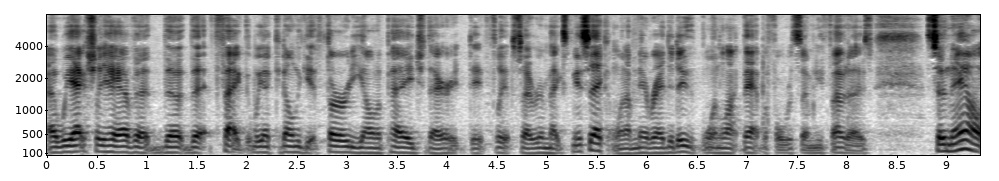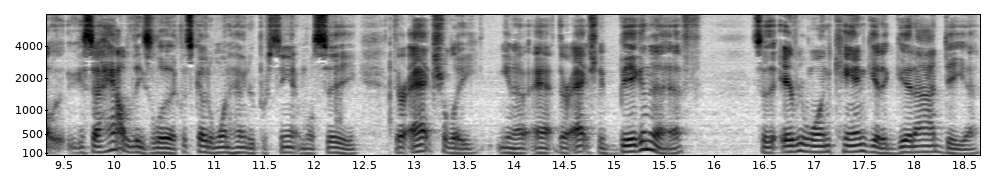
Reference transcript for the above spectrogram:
Uh, we actually have uh, the the fact that we can only get 30 on a page there. It, it, flips over and makes me a second one. I've never had to do one like that before with so many photos. So now, so how do these look? Let's go to 100% and we'll see. They're actually, you know, at, they're actually big enough so that everyone can get a good idea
